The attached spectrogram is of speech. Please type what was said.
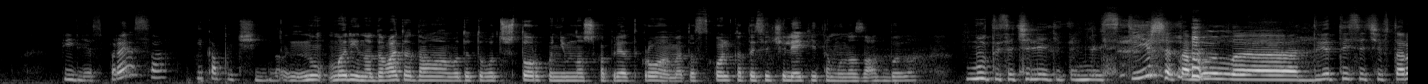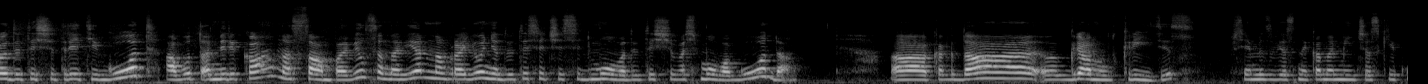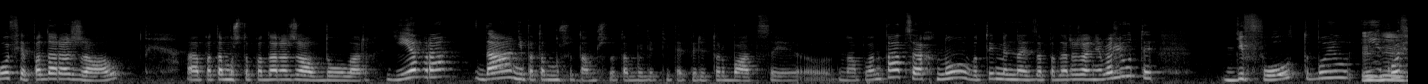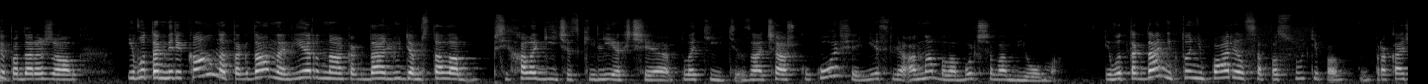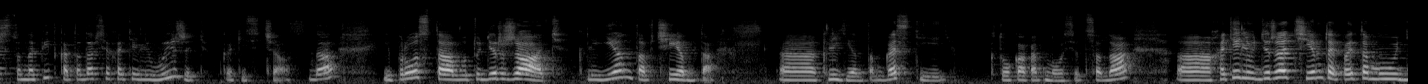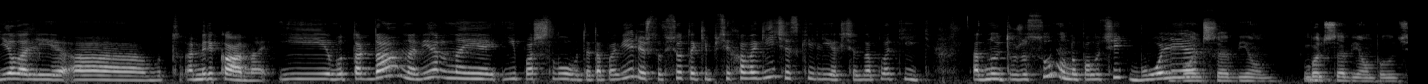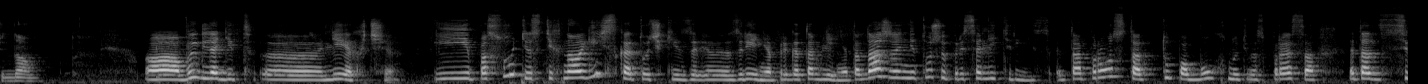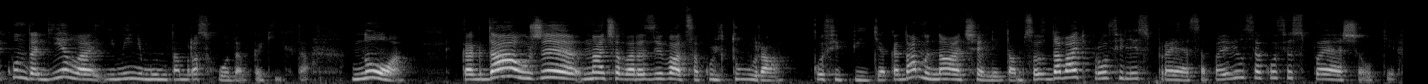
пили эспрессо и капучино. Ну, Марина, давай тогда вот эту вот шторку немножко приоткроем. Это сколько тысячелетий тому назад было? Ну, тысячелетий ты не льстишь. Это был 2002-2003 э, год. А вот Американо сам появился, наверное, в районе 2007-2008 года, а, когда э, грянул кризис, всем известный экономический кофе подорожал. А, потому что подорожал доллар евро, да, не потому что там что-то были какие-то перетурбации э, на плантациях, но вот именно из-за подорожания валюты дефолт был, и угу. кофе подорожал. И вот американо тогда, наверное, когда людям стало психологически легче платить за чашку кофе, если она была большего объема. И вот тогда никто не парился, по сути, по, про качество напитка. Тогда все хотели выжить, как и сейчас, да, и просто вот удержать клиентов чем-то, э, клиентов, гостей, кто как относится, да, э, хотели удержать чем-то, и поэтому делали э, вот американо. И вот тогда, наверное, и пошло вот это поверье, что все-таки психологически легче заплатить одну и ту же сумму, но получить более... Больше объем. Больше объем получить, да. А, выглядит э, легче. И по сути, с технологической точки э, зрения приготовления, это даже не то, что присолить рис. Это просто тупо бухнуть в эспрессо. Это секунда дела и минимум там расходов каких-то. Но когда уже начала развиваться культура кофепития, когда мы начали там создавать профиль эспрессо, появился кофе спешлти,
